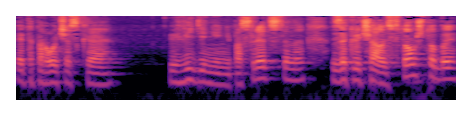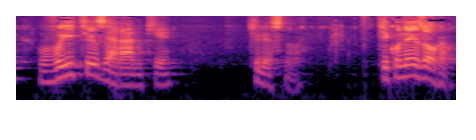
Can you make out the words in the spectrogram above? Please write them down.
это пророческое видение непосредственно, заключалась в том, чтобы выйти за рамки телесного. Тикуней Зогар.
